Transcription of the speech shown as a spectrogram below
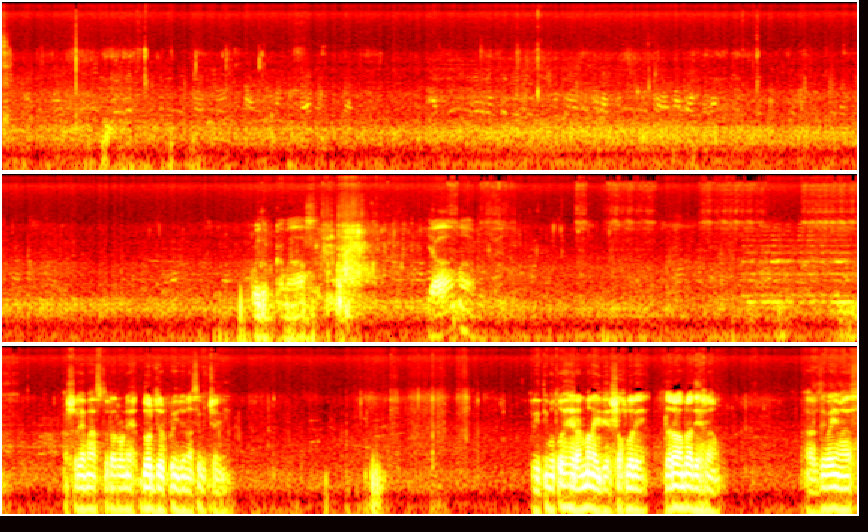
কামাস ইয়া মাবুদ। আসলে মাছ তোটার অনেক ধৈর্যের প্রয়োজন আছে, বুঝছেন? রীতিমতো হেরান মানাইদের সকলরে যারা আমরা দেখলাম, আর যে ভাই মাছ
